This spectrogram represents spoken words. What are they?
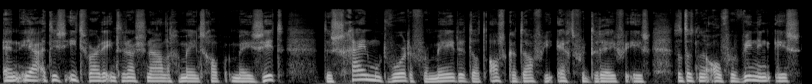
En ja, het is iets waar de internationale gemeenschap mee zit. De schijn moet worden vermeden dat als Gaddafi echt verdreven is... dat het een overwinning is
